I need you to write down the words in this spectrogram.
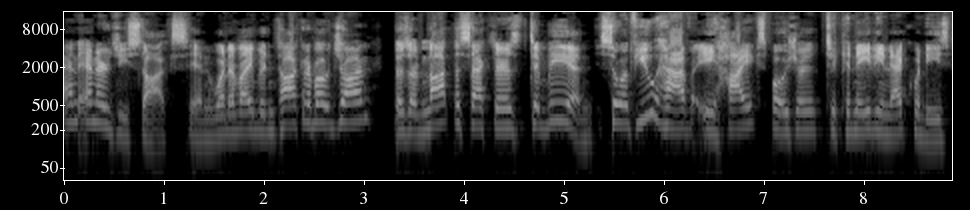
and energy stocks. And what have I been talking about, Jon? Those are not the sectors to be in. So if you have a high exposure to Canadian equities,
